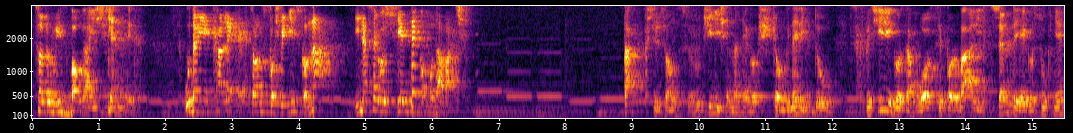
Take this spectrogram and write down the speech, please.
co drwi z Boga i świętych! Udaje kalekę, chcąc pośmiewisko nas i naszego świętego podawać. Tak krzycząc, rzucili się na niego, ściągnęli w dół, schwycili go za włosy, porwali w strzępy jego suknie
